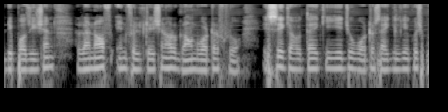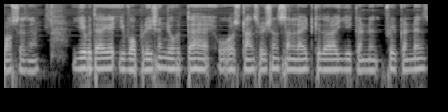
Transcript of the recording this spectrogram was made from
deposition run off infiltration और ग्राउंड वाटर फ्लो इससे क्या होता है कि ये जो वाटर साइकिल के कुछ प्रोसेस हैं ये बताया गया इवोपरेशन जो होता है, वो ट्रांसलेशन सनलाइट के द्वारा ये कंडेंस फिर कंडेंस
